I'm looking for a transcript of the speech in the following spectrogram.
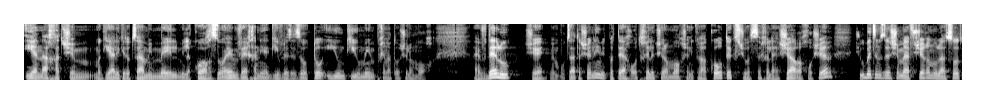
אי הנחת שמגיעה לי כתוצאה ממייל מלקוח זועם ואיך אני אגיב לזה. זה אותו איום קיומי מבחינתו של המוח. ההבדל הוא שבמרוצת השנים מתפתח עוד חלק של המוח שנקרא הקורטקס, שהוא השכל הישר, החושב, שהוא בעצם זה שמאפשר לנו לעשות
